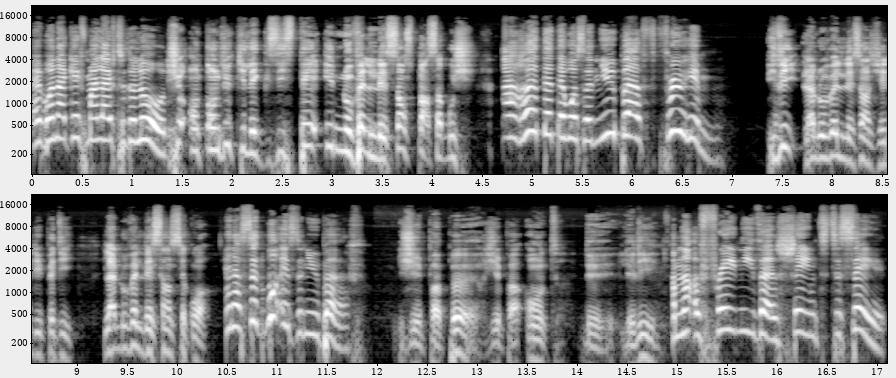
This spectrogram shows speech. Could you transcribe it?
And when I gave my life to the Lord, j'ai entendu qu'il existait une nouvelle naissance par sa bouche. I heard that there was a new birth through him. Il dit, la nouvelle naissance, j'ai dit, petit, la nouvelle naissance, c'est quoi? And I said, What is the new birth? J'ai pas peur, j'ai pas honte de le dire. I'm not afraid, neither ashamed to say it.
